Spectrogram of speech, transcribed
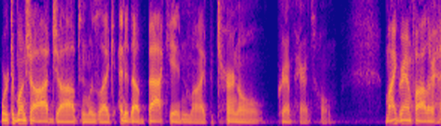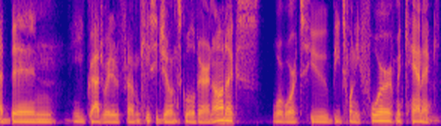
worked a bunch of odd jobs and was like ended up back in my paternal grandparents' home. My grandfather had been he graduated from Casey Jones School of Aeronautics, World War II B twenty four mechanic.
